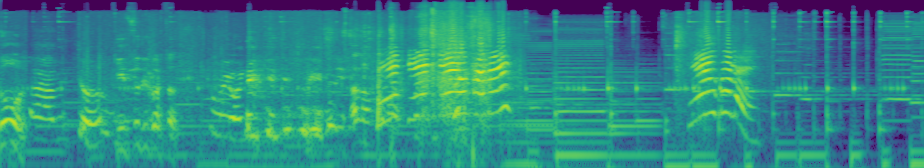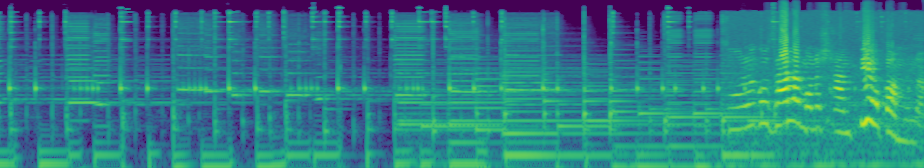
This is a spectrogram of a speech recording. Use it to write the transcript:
চোর। আমি তো কি চুরি করতো তুই অনেক কিছু চুরি কে কে কে ওখানে? কে ওখানে? তোরা গো জ্বালা মনে শান্তিও পামু না।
